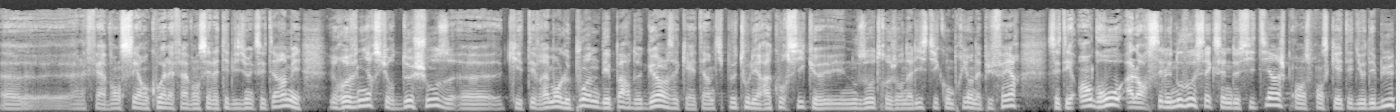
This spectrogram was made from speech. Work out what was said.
euh, elle a fait avancer, en quoi elle a fait avancer la télévision, etc. Mais revenir sur deux choses qui étaient vraiment le point de départ de Girls et qui a été un petit peu tous les raccourcis que nous autres journalistes y compris on a pu faire. C'était en gros, alors c'est le nouveau Sex and the City, hein, je prends, je prends ce qui a été dit au début,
